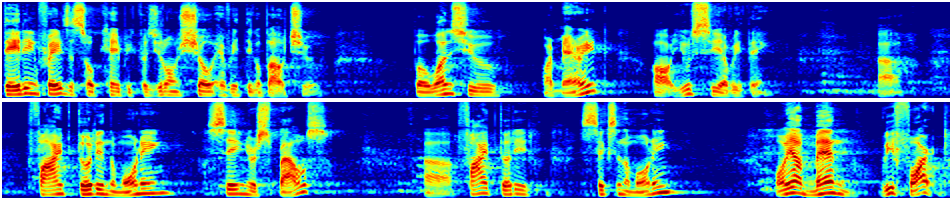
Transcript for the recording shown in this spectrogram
dating phase, it's okay because you don't show everything about you. But once you are married, oh, you see everything. Uh, 5.30 in the morning, seeing your spouse. Uh, 5.30, 6 in the morning. Oh yeah, men, we fart.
